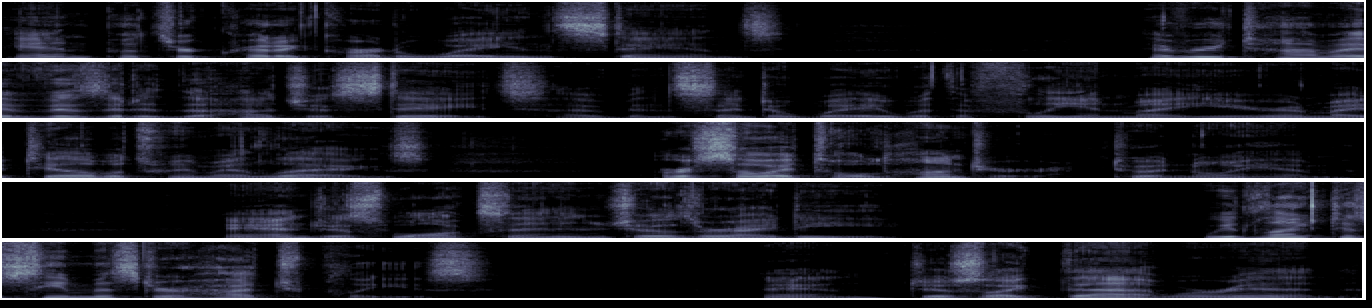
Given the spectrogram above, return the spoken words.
Anne puts her credit card away and stands. Every time I've visited the Hutch estate, I've been sent away with a flea in my ear and my tail between my legs, or so I told Hunter, to annoy him. Anne just walks in and shows her ID. We'd like to see Mr. Hutch, please. And, just like that, we're in.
